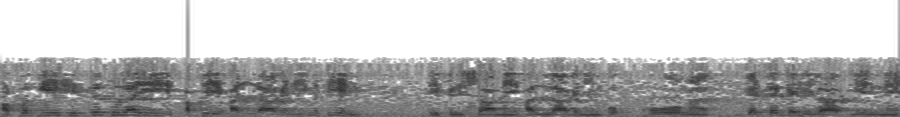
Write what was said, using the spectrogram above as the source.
අපගේ හිත තුලයි අපේ අල්ලා ගැනීම තියෙන්නේ. ඒක නිසා මේ අල්ලා ගැනීම ඔක්කොම ගැට කැහිලා තියෙන්නේ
